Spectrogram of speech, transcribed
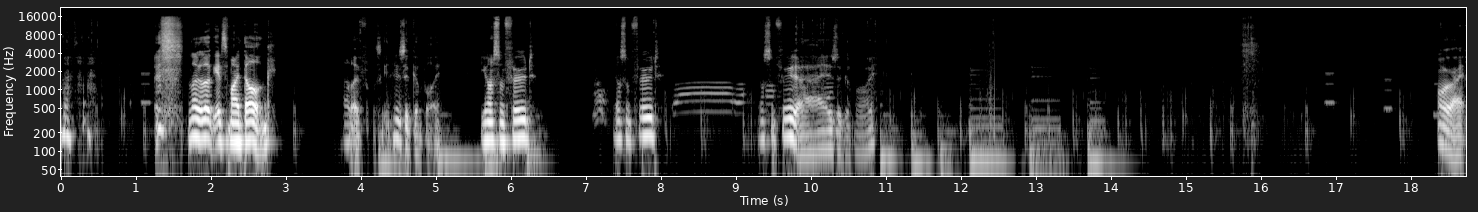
no, look, it's my dog. Hello, Foreskin. Who's a good boy? You want some food? You want some food? You want some food? Ah, he's a good boy. Alright.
